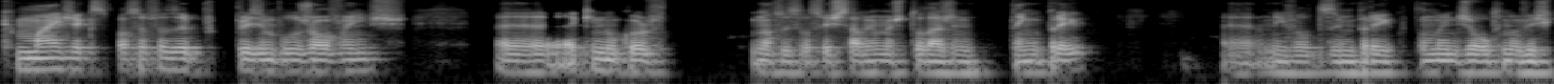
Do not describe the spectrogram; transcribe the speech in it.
que mais é que se possa fazer, porque, por exemplo, os jovens ah, aqui no Corvo, não sei se vocês sabem, mas toda a gente tem emprego. Uh, o nível de desemprego, pelo menos a última vez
